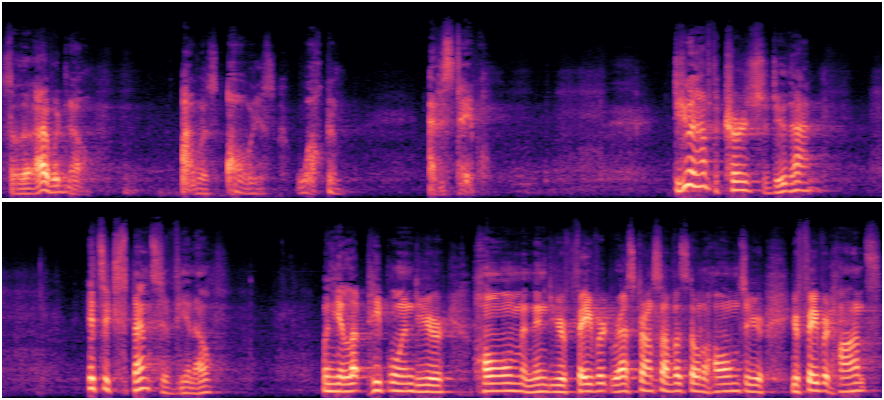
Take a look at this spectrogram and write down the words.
So that I would know. I was always welcome at his table. Do you have the courage to do that? It's expensive, you know. When you let people into your home and into your favorite restaurants, some of us don't have homes or your, your favorite haunts.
